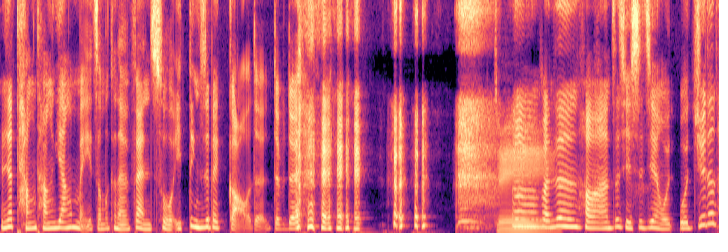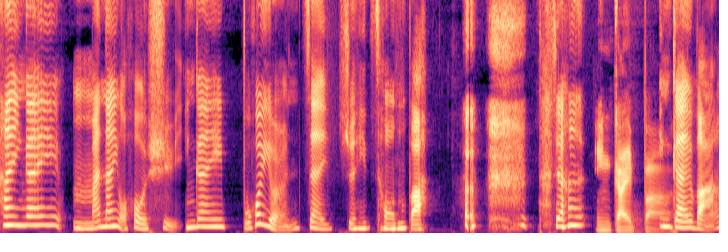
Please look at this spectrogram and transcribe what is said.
人家堂堂央媒怎么可能犯错？一定是被搞的，对不对？对，嗯，反正好啦，这起事件我我觉得他应该嗯蛮难有后续，应该不会有人在追踪吧。大家应该吧，应该吧。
